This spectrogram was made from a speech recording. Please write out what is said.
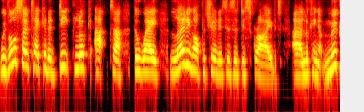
we've also taken a deep look at uh, the way learning opportunities are described, uh, looking at MOOC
